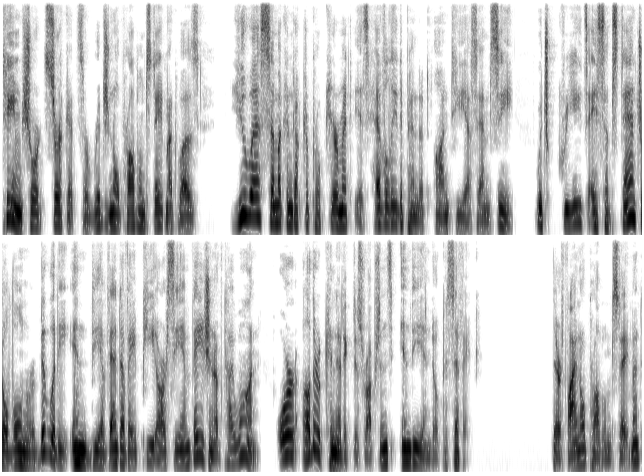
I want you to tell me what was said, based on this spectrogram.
Team Short Circuit's original problem statement was U.S. semiconductor procurement is heavily dependent on TSMC, which creates a substantial vulnerability in the event of a PRC invasion of Taiwan or other kinetic disruptions in the Indo Pacific. Their final problem statement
